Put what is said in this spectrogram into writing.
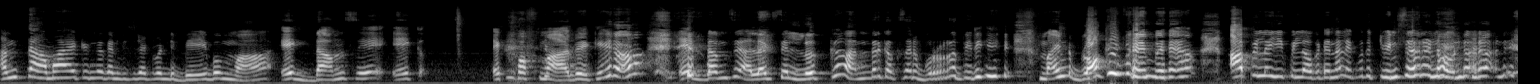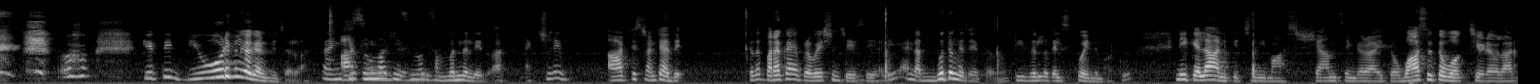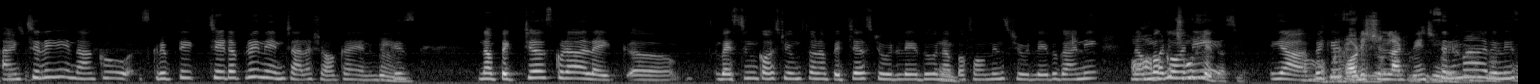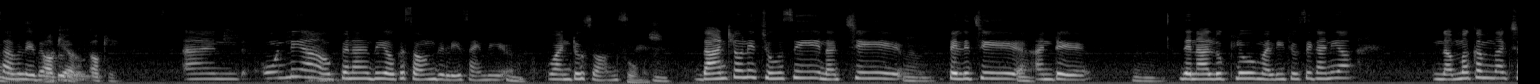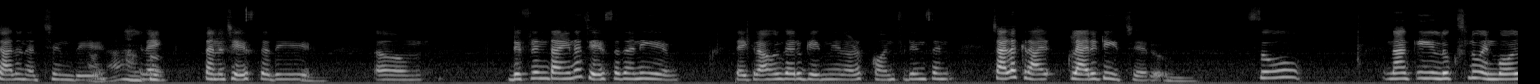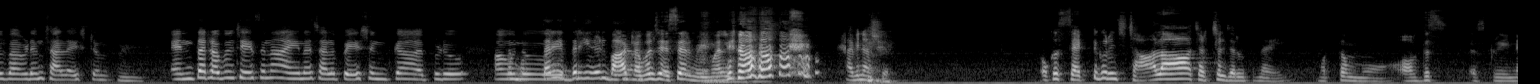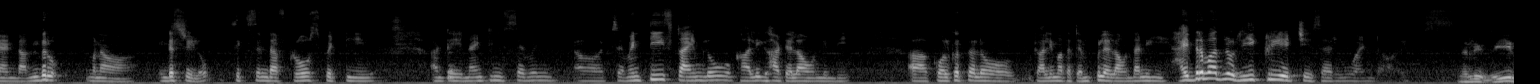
అంత అమాయకంగా కనిపించినటువంటి బేబమ్మ ఏక్ దమ్ సే ఎక్ మాదేకి ఏక్ దమ్ సే అలగ్ సే లుక్ అందరికి ఒకసారి బుర్ర తిరిగి మైండ్ బ్లాక్ అయిపోయింది. ఆ పిల్ల ఈ పిల్ల ఒకటేనా లేకపోతే ట్విన్స్ ఎవరైనా ఉన్నారా అని. కీర్తి బ్యూటిఫుల్గా కనిపించారు. ఆ సినిమాకి ఈ సినిమాకి సంబంధం లేదు. యాక్చువల్లీ ఆర్టిస్ట్ అంటే అదే. కదా పరకాయ ప్రవేశం చేసేయాలి. అండ్ అద్భుతంగా చేశారు. టీజర్లో తెలిసిపోయింది మాకు. నీకు ఎలా అనిపించింది మా శ్యామ్ సింగ్ రాయ్తో వాసుతో వర్క్ చేయడం ఎలా? యాక్చువల్లీ నాకు స్క్రిప్ట్ ఇచ్చేటప్పుడే నేను చాలా షాక్ అయ్యాను. బికాస్ నా పిక్చర్స్ కూడా లైక్ వెస్ట్రన్ కాస్ట్యూమ్స్లో నా పిక్చర్స్ చూడలేదు నా Hmm. పర్ఫార్మెన్స్ చూడలేదు కానీ నమ్మకొని అసలు. యా బికాస్ ఆడిషన్ లాంటివి సినిమా రిలీజ్ అవ్వలేదు ఓకే అండ్ ఓన్లీ ఆ ఓపెన్ అది ఒక సాంగ్ రిలీజ్ అయింది. వన్ టూ సాంగ్స్ దాంట్లోనే చూసి నచ్చి పిలిచి అంటే దెన్ ఆ లుక్లో మళ్ళీ చూసి కానీ ఆ నమ్మకం నాకు చాలా నచ్చింది. లైక్ తను చేస్తుంది. డిఫరెంట్ అయినా చేస్తుందని like Rahul garu gave me lot of confidence and చాలా క్లారిటీ ఇచ్చారు. సో నాకు ఈ లుక్స్లో ఇన్వాల్వ్ అవ్వడం చాలా ఇష్టం. ఎంత ట్రబుల్ చేసినా ఆయన చాలా పేషెంట్గా ఇప్పుడు అవును ఇద్దరు హీరోయిన్ బాగా ట్రబుల్ చేశారు మిమ్మల్ని. అవినాష్ గారు ఒక సెట్ గురించి చాలా చర్చలు జరుగుతున్నాయి మొత్తం ఆఫ్ ద స్క్రీన్ అండ్ అందరూ మన ఇండస్ట్రీలో సిక్స్ అండ్ హాఫ్ క్రోర్స్ పెట్టి అంటే నైన్టీన్ సెవెన్ సెవెంటీస్ టైంలో కాళీఘాట్ ఎలా ఉండింది? కోల్కతాలో కాళీమాత టెంపుల్ ఎలా ఉంది? దాన్ని హైదరాబాద్లో రీక్రియేట్ చేశారు అండ్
